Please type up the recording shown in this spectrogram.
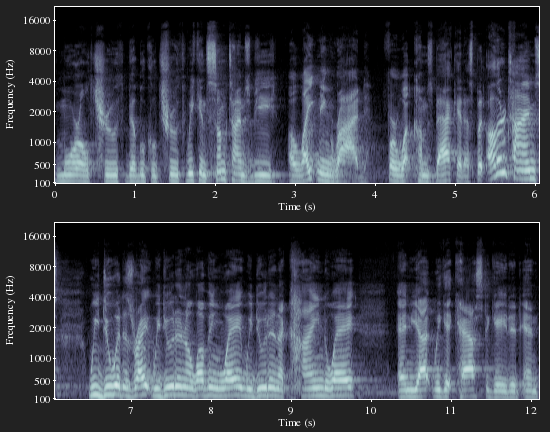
moral truth, biblical truth, we can sometimes be a lightning rod for what comes back at us. But other times, we do what is right, we do it in a loving way, we do it in a kind way, and yet we get castigated. And,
